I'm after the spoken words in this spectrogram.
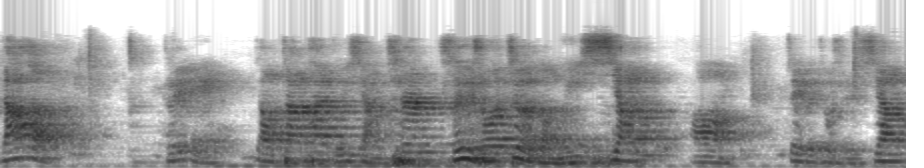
然后嘴里要张开嘴想吃，所以说这个为香啊，这个就是香。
